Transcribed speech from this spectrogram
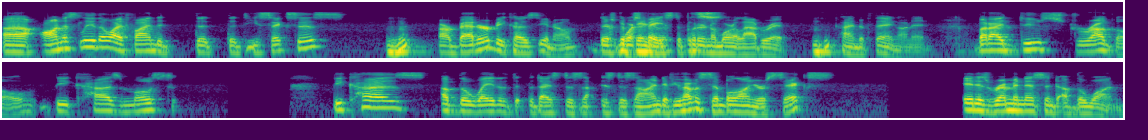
Uh, honestly, though, I find the, the, the D6s Mm-hmm. are better because, you know, there's They're more bigger. space to put in a more elaborate Mhm. kind of thing on it. But I do struggle because most because of the way that the, dice is designed. If you have a symbol on your six, it is reminiscent of the one.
